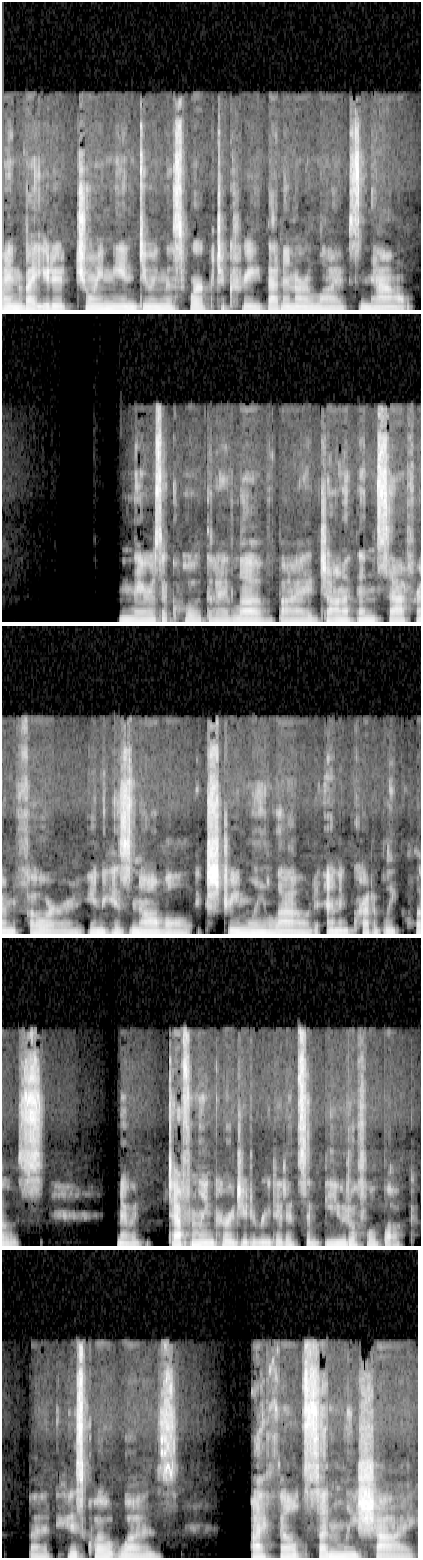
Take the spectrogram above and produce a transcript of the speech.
I invite you to join me in doing this work to create that in our lives now. And there's a quote that I love by Jonathan Safran Foer in his novel Extremely Loud and Incredibly Close. And I would definitely encourage you to read it. It's a beautiful book. But his quote was I felt suddenly shy.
